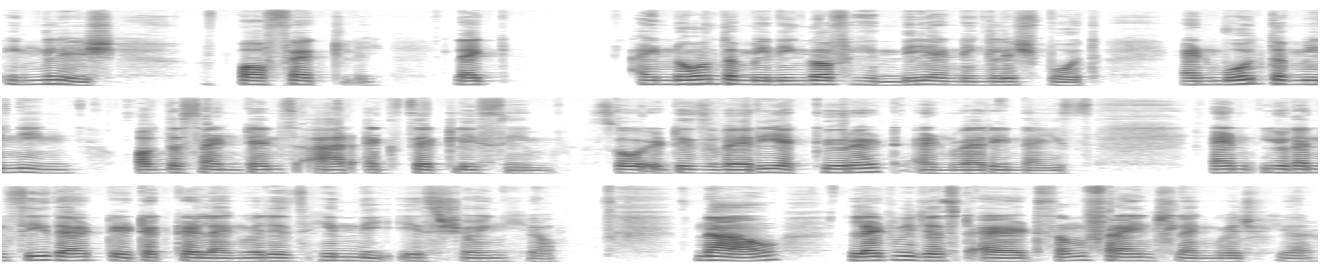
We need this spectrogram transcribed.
English perfectly. Like I know the meaning of Hindi and English both and both the meaning of the sentence are exactly same. So it is very accurate and very nice. And you can see that detected language is Hindi is showing here. Now let me just add some French language here.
